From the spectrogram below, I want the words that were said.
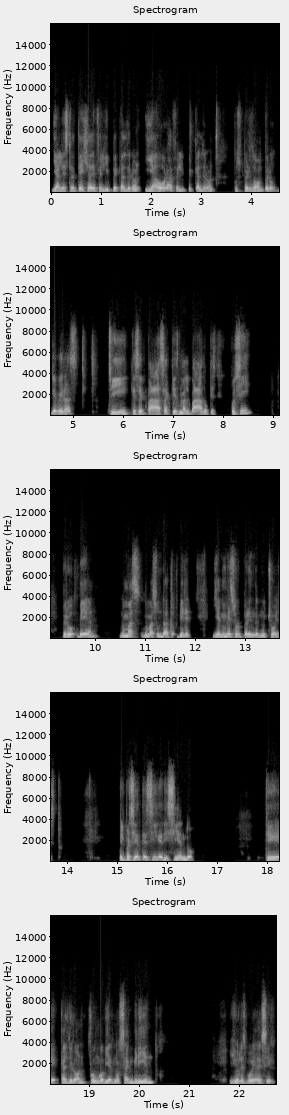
y a la estrategia de Felipe Calderón y ahora a Felipe Calderón, pues perdón, pero de veras, sí, que se pasa, que es malvado, que es, pues sí, pero vean, nomás, nomás un dato, miren, y a mí me sorprende mucho esto. El presidente sigue diciendo que Calderón fue un gobierno sangriento. Y yo les voy a decir,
